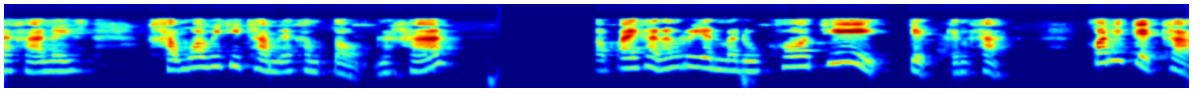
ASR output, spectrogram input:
นะคะ ในคำว่าวิธีทำและคำตอบนะคะ ต่อไปค่ะนักเรียนมาดูข้อที่ 7 กันค่ะ ข้อที่ 7 ค่ะ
